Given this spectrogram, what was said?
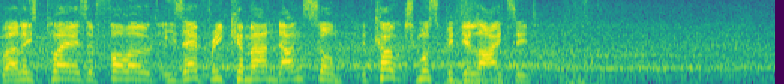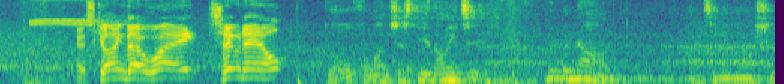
Well, his players have followed his every command and some. The coach must be delighted. It's going their way, 2-0. Goal for Manchester United. Number nine, Anthony Martial.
